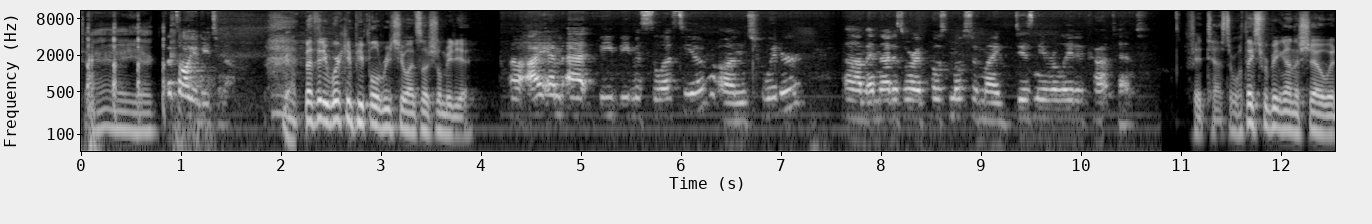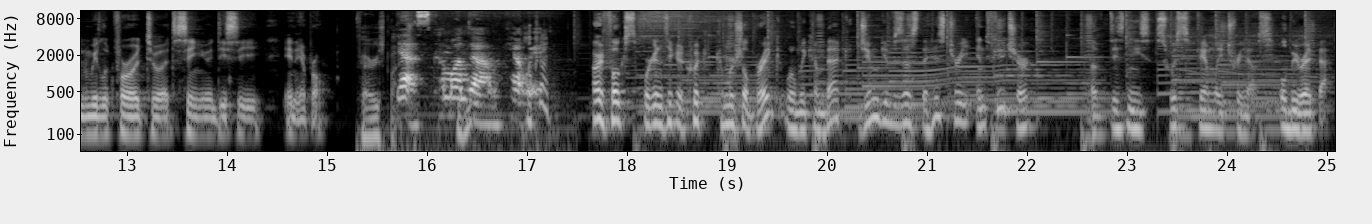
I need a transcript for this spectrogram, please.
There you That's all you need to know. Bethanee, where can people reach you on social media? Uh, I am at BB Miss Celestio on Twitter, um, and that is where I post most of my Disney related content. Fantastic. Well, thanks for being on the show, and we look forward to, uh, to seeing you in DC in April. very smart. Yes, come on down. Can't wait. All right, folks, we're going to take a quick commercial break. When we come back, Jim gives us the history and future of Disney's Swiss Family Treehouse. We'll be right back.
